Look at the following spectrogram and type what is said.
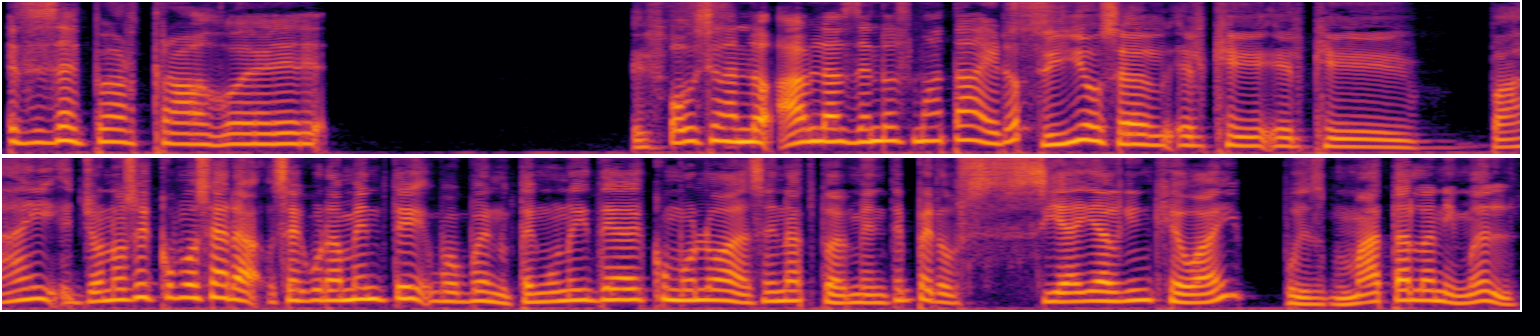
Ese es el peor trabajo de... Es- O sea, ¿lo, ¿hablas de los mataderos? Sí, o sea, el, el que el que va y- yo no sé cómo se hará, seguramente, bu- bueno, tengo una idea de cómo lo hacen actualmente, pero si hay alguien que va y pues mata al animal.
